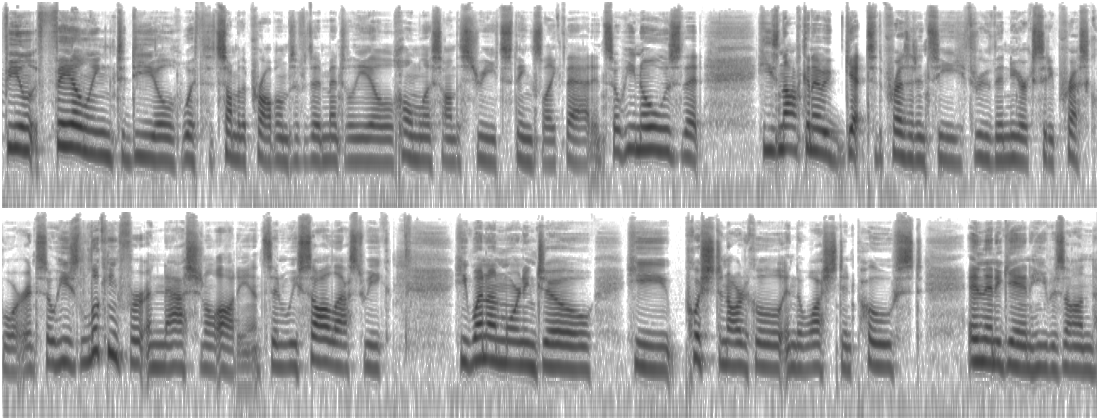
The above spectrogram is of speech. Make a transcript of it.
feel, failing to deal with some of the problems of the mentally ill, homeless on the streets, things like that. And so he knows that he's not going to get to the presidency through the New York City press corps. And so he's looking for a national audience. And we saw last week he went on Morning Joe, he pushed an article in the Washington Post, and then again he was on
